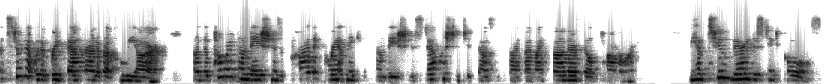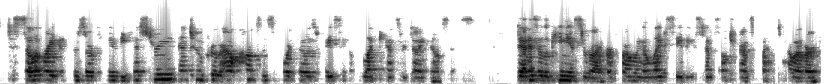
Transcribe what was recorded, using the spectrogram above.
Let's start out with a brief background about who we are. Uh, the Pomeroy Foundation is a private grant-making foundation established in 2005 by my father, Bill Pomeroy. We have two very distinct goals, to celebrate and preserve community history and to improve outcomes and support those facing a blood cancer diagnosis. Dad is a leukemia survivor following a life-saving stem cell transplant. However,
